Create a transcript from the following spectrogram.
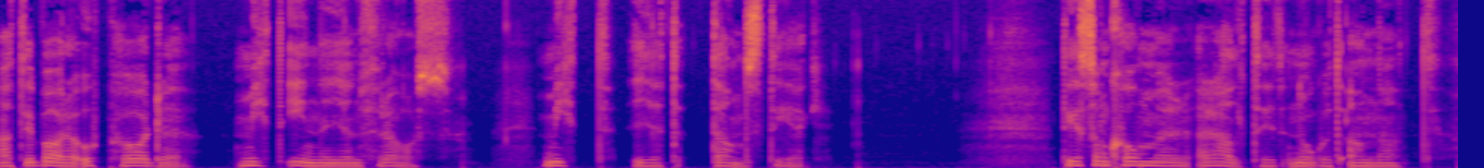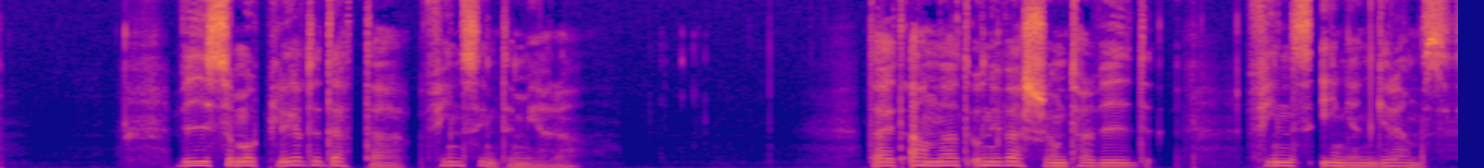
Att det bara upphörde mitt inne i en fras, mitt i ett danssteg. Det som kommer är alltid något annat. Vi som upplevde detta finns inte mera. Där ett annat universum tar vid finns ingen gräns.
